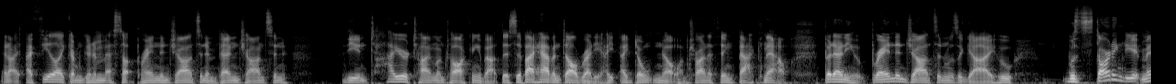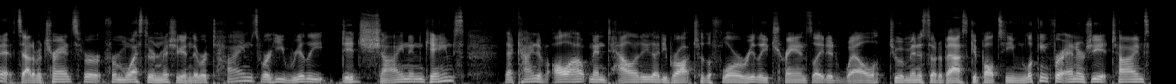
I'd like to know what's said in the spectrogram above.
and I, I feel like I'm going to mess up Brandon Johnson and Ben Johnson the entire time I'm talking about this. If I haven't already, I, I don't know. I'm trying to think back now. But anywho, Brandon Johnson was a guy who was starting to get minutes out of a transfer from Western Michigan. There were times where he really did shine in games. That kind of all out mentality that he brought to the floor really translated well to a Minnesota basketball team looking for energy at times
